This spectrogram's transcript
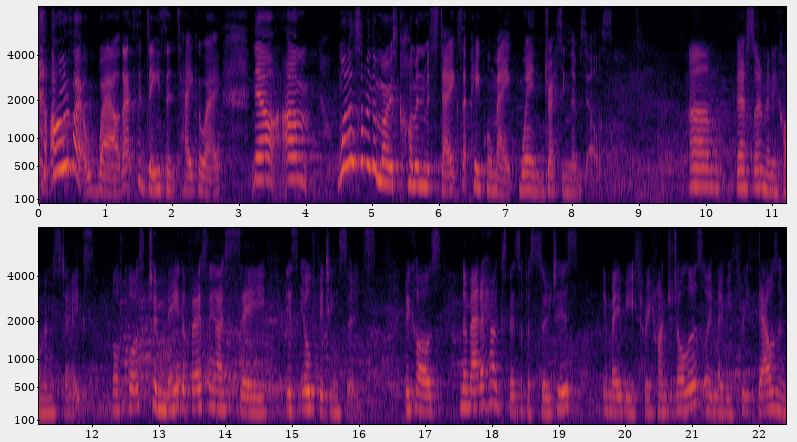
I was like, wow, that's a decent takeaway. Now, um, what are some of the most common mistakes that people make when dressing themselves? Um, there are so many common mistakes. Of course, to me, the first thing I see is ill fitting suits because no matter how expensive a suit is, it may be $300 or it may be $3,000.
